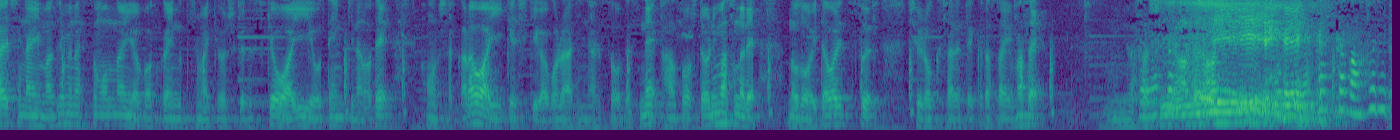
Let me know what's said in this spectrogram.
映えしない真面目な質問内容ばっかりになってしまい恐縮です今日はいいお天気なので本社からはいい景色がご覧になりそうですね。乾燥しておりますので喉をいたわりつつ収録されてくださいませ。優しい。優しい。優しさが溢れて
